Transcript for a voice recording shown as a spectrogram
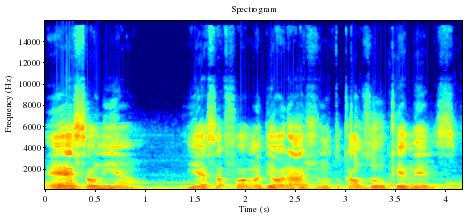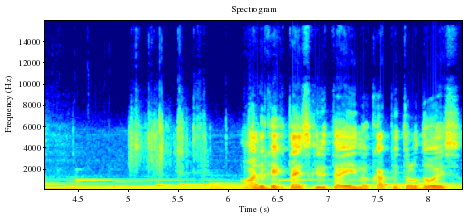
Essa união e essa forma de orar junto causou o que neles? Olha o que é está escrito aí no capítulo 2,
